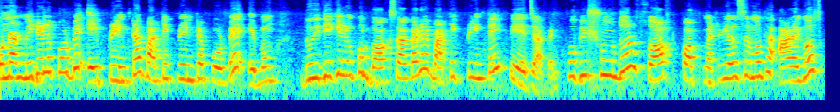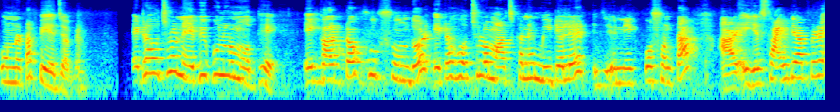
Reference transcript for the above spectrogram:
ওনার মিডলে পড়বে এই প্রিন্টটা বাটিক প্রিন্টটা পড়বে এবং দুই দিকে এরকম বক্স আকারে বাটিক প্রিন্টটাই পেয়ে যাবেন। খুবই সুন্দর সফট কপ ম্যাটেরিয়ালসের মধ্যে আড়াই গজ ওনাটা পেয়ে যাবেন। এটা হচ্ছিল নেভি ব্লুর মধ্যে। এই কালারটাও খুব সুন্দর। এটা হচ্ছিল মাঝখানে মিডলের নেক পোষণটা আর এই যে সাইডে আপনারা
